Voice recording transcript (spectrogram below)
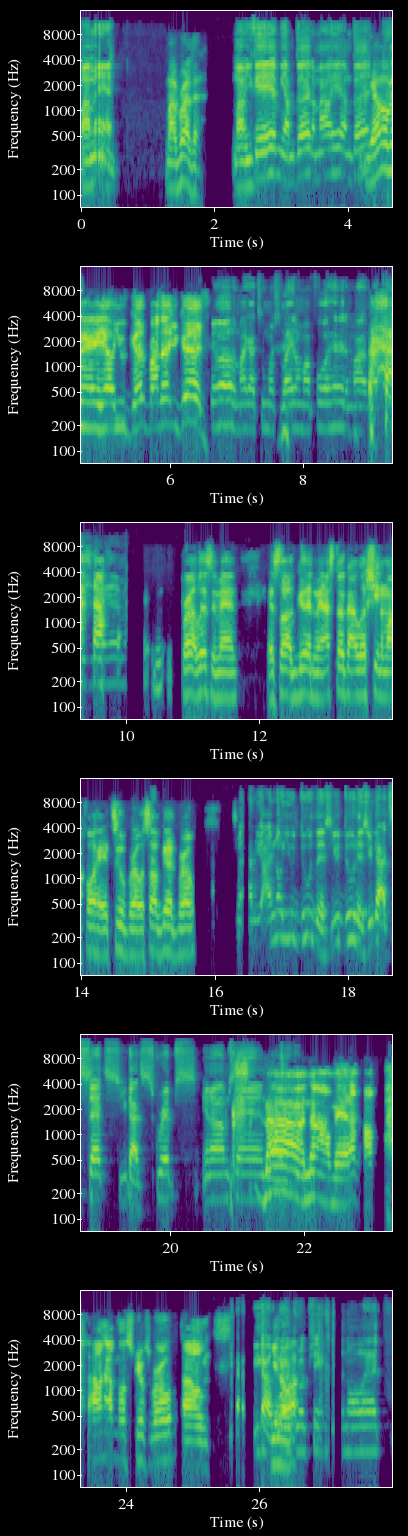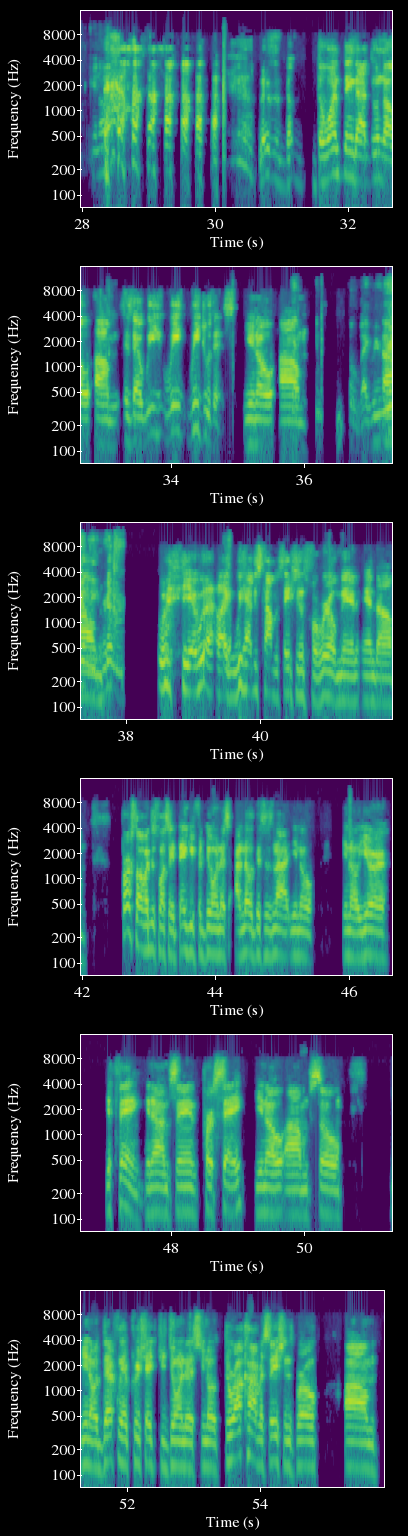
My man. My brother. Mom, you can hear me. I'm good. I'm out here. I'm good. Yo, man. Yo, you good, brother? You good? Good. Am I got too much light on my forehead? Am I, am I bro, listen, man. It's all good, man. I still got a little sheen on my forehead too, bro. It's all good, bro. I know you do this. You do this. You got sets. You got scripts. You know what I'm saying? nah, nah, man. I, I, I, don't have no scripts, bro. Um, you got, you got wardrobe know, changes and all that. You know. Listen, the, the one thing that I do know um, is that we we we do this. You know, um, like we really, um, really. yeah, we, like we have these conversations for real, man. And um, first off, I just want to say thank you for doing this. I know this is not, you know, you know your your thing. You know what I'm saying per se. You know, um, so you know, definitely appreciate you doing this. You know, through our conversations, bro. Um,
